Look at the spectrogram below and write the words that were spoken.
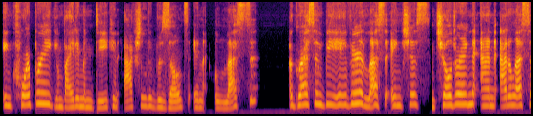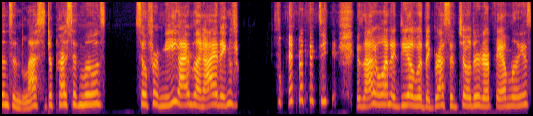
incorporating vitamin D can actually result in less aggressive behavior, less anxious children and adolescents, and less depressive moods. So for me, I'm like D because I don't want to deal with aggressive children or families.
